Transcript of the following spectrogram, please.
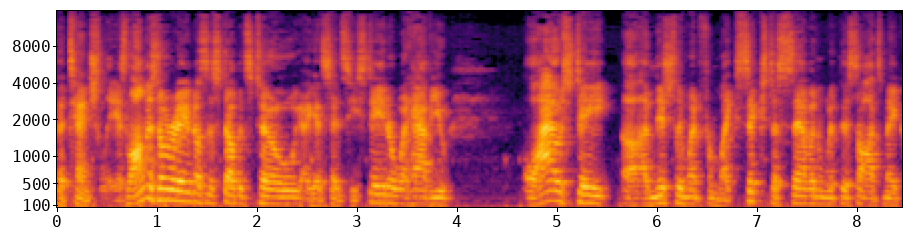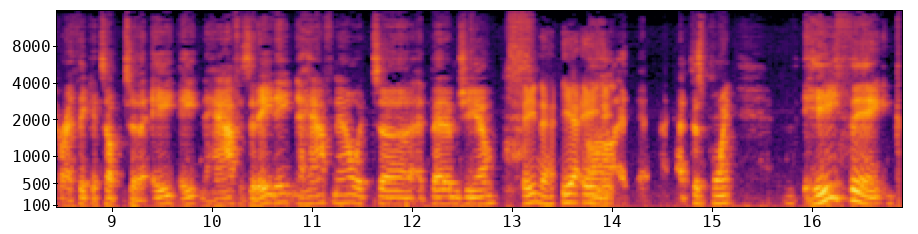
potentially. As long as Notre Dame doesn't stub its toe against NC State or what have you, Ohio State uh, initially went from like six to seven with this odds maker. I think it's up to eight, eight and a half. Is it eight, eight and a half now at uh, at BetMGM? Eight and a half. Yeah, eight. Uh, at, at, this point, he think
